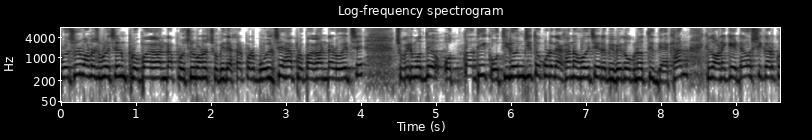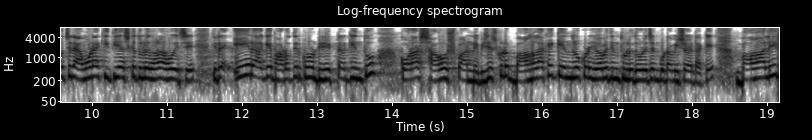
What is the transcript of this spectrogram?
প্রচুর মানুষ বলেছেন প্রোপাগান্ডা, প্রচুর মানুষ ছবি দেখার পর বলছে হ্যাঁ প্রোপাগান্ডা রয়েছে। ছবির মধ্যে অত্যাধিক অতিরঞ্জিত করে দেখানো হয়েছে, এটা বিবেক অগ্নিহোত্রী দেখান। কিন্তু অনেকে এটাও স্বীকার করছেন, এমন এক ইতিহাসকে তুলে ধরা হয়েছে, যেটা এর আগে ভারতের কোনো ডিরেক্টর কিন্তু করার সাহস পাননি। বিশেষ করে বাংলাকে কেন্দ্র করে যেভাবে তিনি তুলে ধরেছেন গোটা বিষয়টাকে, বাঙালির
